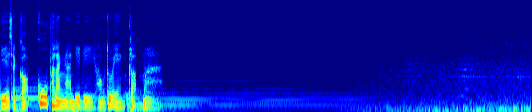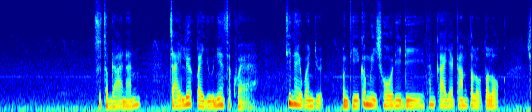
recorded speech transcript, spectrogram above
เดียจะกอบกู้พลังงานดีๆ ของตัวเองกลับมา สุดสัปดาห์นั้น ใจเลือกไปยูเนียนสแควร์ที่ในวันหยุดบางทีก็มีโชว์ดีๆ ทั้งกายกรรมตลกๆ โช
